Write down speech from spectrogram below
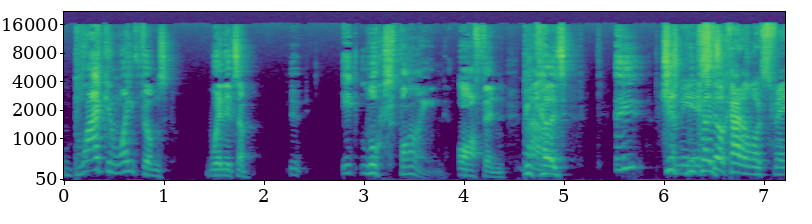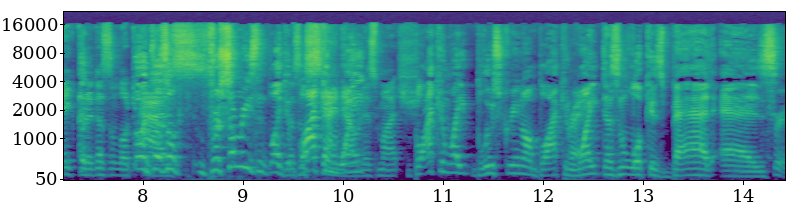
black and white films when it's a it, looks fine often because eh, I just mean, because it still kind of looks fake, but it doesn't look. oh, it doesn't look for some reason like doesn't black stand and out white as much. black and white blue screen on black and Right. white doesn't look as bad as True.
